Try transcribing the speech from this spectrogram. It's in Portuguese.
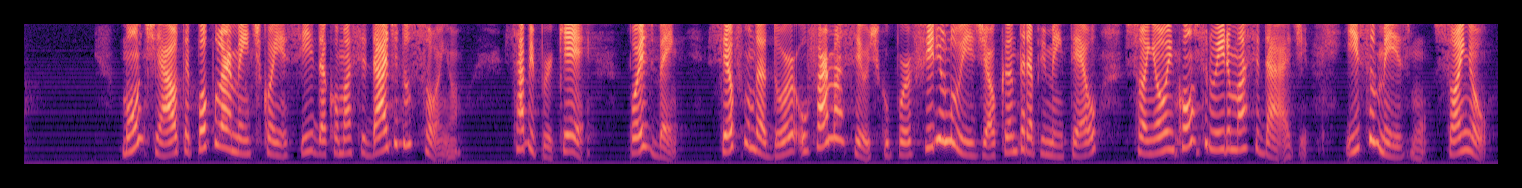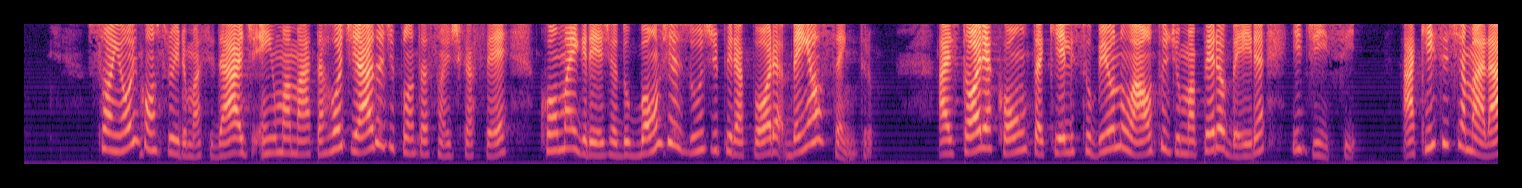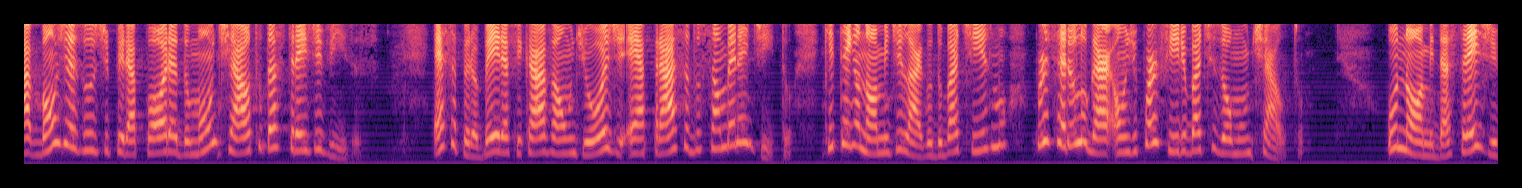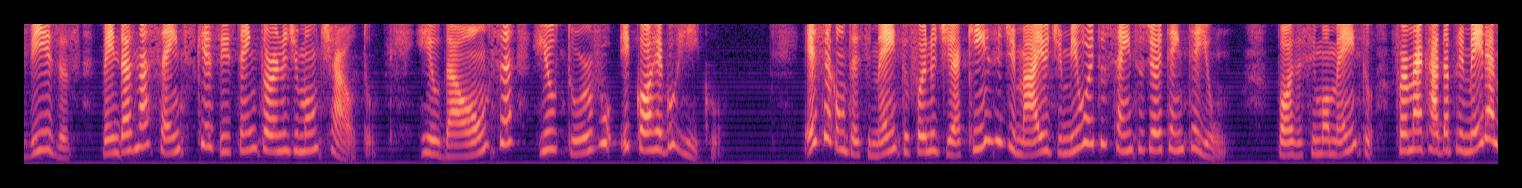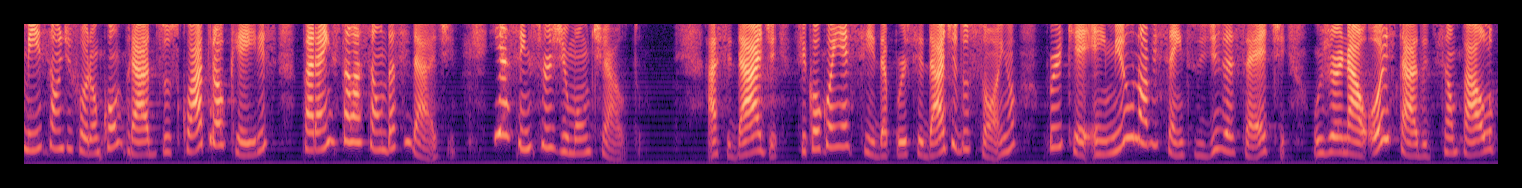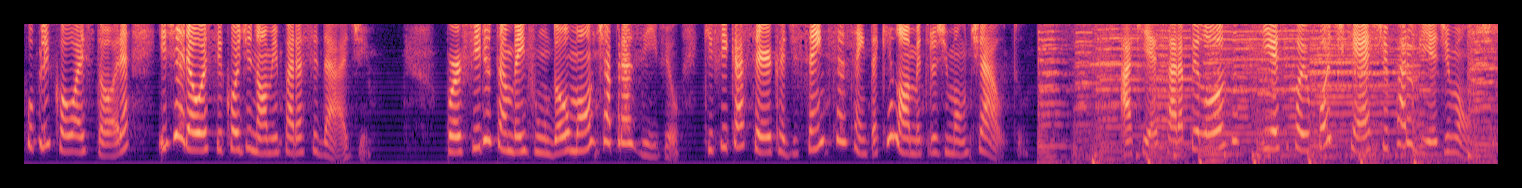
Monte Alto é popularmente conhecida como a Cidade do Sonho. Sabe por quê? Pois bem, seu fundador, o farmacêutico Porfírio Luiz de Alcântara Pimentel, sonhou em construir uma cidade. Isso mesmo, sonhou. Sonhou em construir uma cidade em uma mata rodeada de plantações de café, com uma igreja do Bom Jesus de Pirapora bem ao centro. A história conta que ele subiu no alto de uma perobeira e disse: Aqui se chamará Bom Jesus de Pirapora do Monte Alto das Três Divisas. Essa perobeira ficava onde hoje é a Praça do São Benedito, que tem o nome de Largo do Batismo por ser o lugar onde Porfírio batizou Monte Alto. O nome das três divisas vem das nascentes que existem em torno de Monte Alto: Rio da Onça, Rio Turvo e Córrego Rico. Esse acontecimento foi no dia 15 de maio de 1881. Após esse momento, foi marcada a primeira missa onde foram comprados os quatro alqueires para a instalação da cidade, e assim surgiu Monte Alto. A cidade ficou conhecida por Cidade do Sonho porque, em 1917, o jornal O Estado de São Paulo publicou a história e gerou esse codinome para a cidade. Porfírio também fundou Monte Aprazível, que fica a cerca de 160 quilômetros de Monte Alto. Aqui é Sara Peloso e esse foi o podcast para o Guia de Monte.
